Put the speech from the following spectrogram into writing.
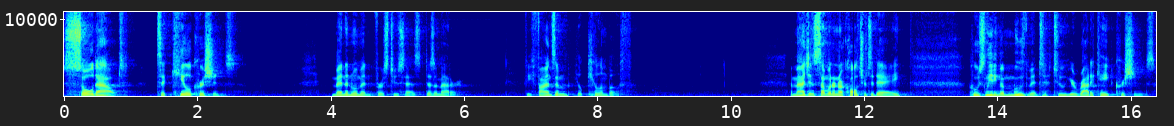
sold out to kill Christians. Men and women, verse 2 says, doesn't matter. If he finds them, he'll kill them both. Imagine someone in our culture today who's leading a movement to eradicate Christians.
